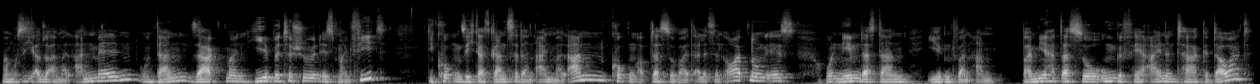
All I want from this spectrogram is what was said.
Man muss sich also einmal anmelden und dann sagt man, hier bitteschön ist mein Feed. Die gucken sich das Ganze dann einmal an, gucken, ob das soweit alles in Ordnung ist und nehmen das dann irgendwann an. Bei mir hat das so ungefähr einen Tag gedauert,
